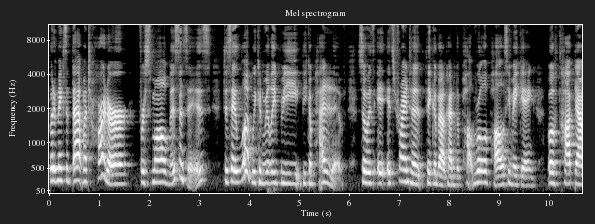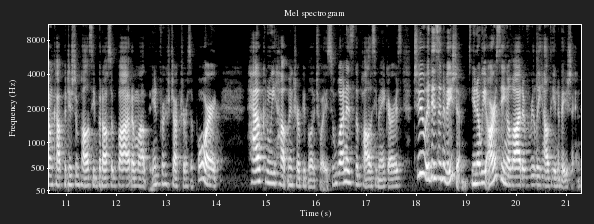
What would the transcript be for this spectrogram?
but it makes it that much harder for small businesses to say, look, we can really be be competitive. So it's it's trying to think about kind of the role of policymaking, both top down competition policy, but also bottom up infrastructure support. How can we help make sure people have choice? One is the policymakers. Two, it is innovation. You know, we are seeing a lot of really healthy innovation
